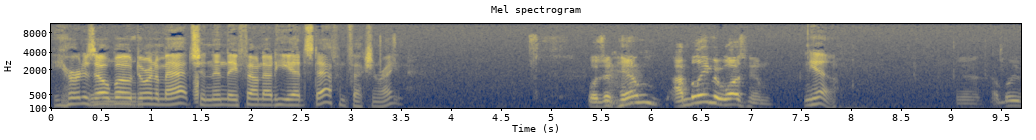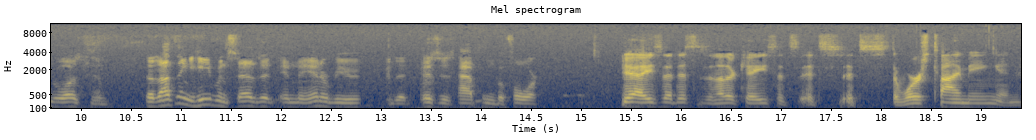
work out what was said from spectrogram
He hurt his elbow Mm. during a match, and then they found out he had staph infection, right? Was it him? I believe it was him. Yeah. Yeah, I believe it was him. Because I think he even says it in the interview that this has happened before. Yeah, he said this is another case. It's it's it's the worst timing, and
